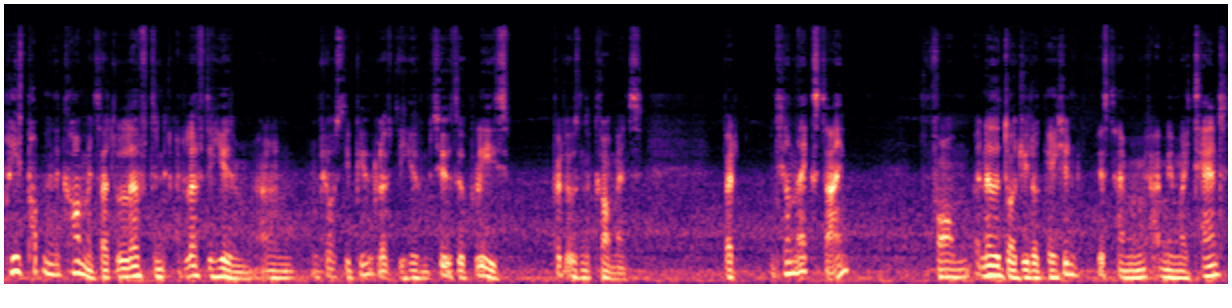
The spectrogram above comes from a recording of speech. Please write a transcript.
please pop them in the comments. I'd love to. I'd love to hear them, and I'm sure CP would love to hear them too. So please put those in the comments. But until next time, from another dodgy location. This time I'm, in my tent.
